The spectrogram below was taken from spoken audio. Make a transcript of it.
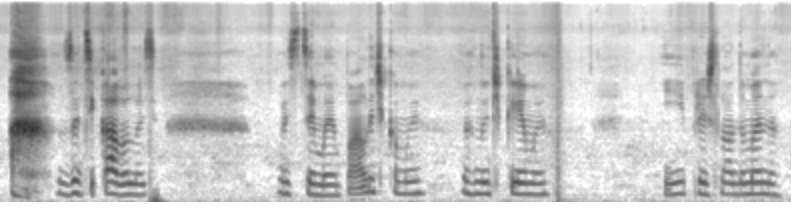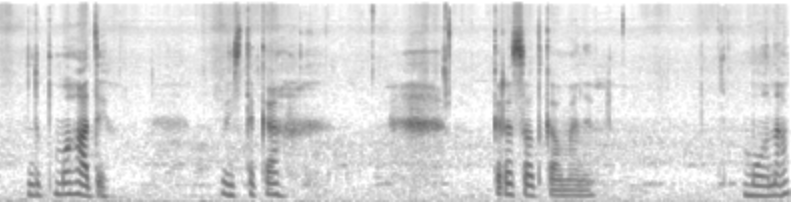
зацікавилась ось цими паличками гнучкими і прийшла до мене допомагати. Ось така красотка в мене. Мона,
